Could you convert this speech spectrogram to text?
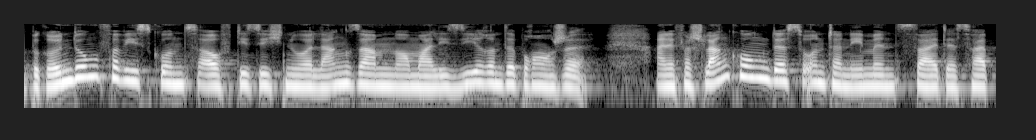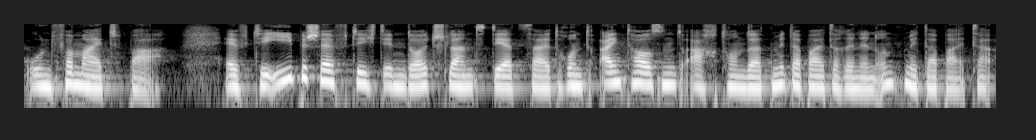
Begründung verwies Kunz auf die sich nur langsam normalisierende Branche. Eine Verschlankung des Unternehmens sei deshalb unvermeidbar. FTI beschäftigt in Deutschland derzeit rund 1800 Mitarbeiterinnen und Mitarbeiter.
